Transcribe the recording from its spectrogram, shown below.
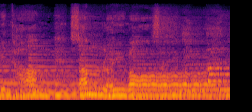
變淡，心里愛。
